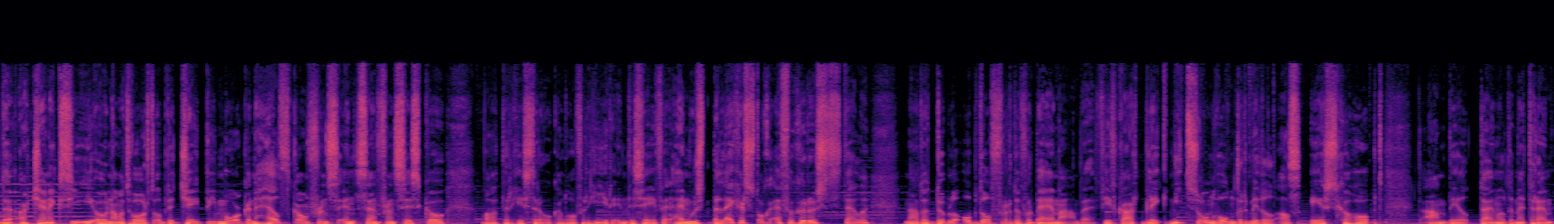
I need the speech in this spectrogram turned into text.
De Argenic CEO nam het woord op de JP Morgan Health Conference in San Francisco. We hadden het er gisteren ook al over hier in de Zeven. Hij moest beleggers toch even geruststellen na de dubbele opdoffer de voorbije maanden. Vivkaart bleek niet zo'n wondermiddel als eerst gehoopt. Het aandeel tuimelde met ruim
